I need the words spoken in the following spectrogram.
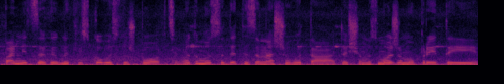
в пам'ять загиблих військовослужбовців. Ми будемо садити за нашого тата, що ми зможемо прийти.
